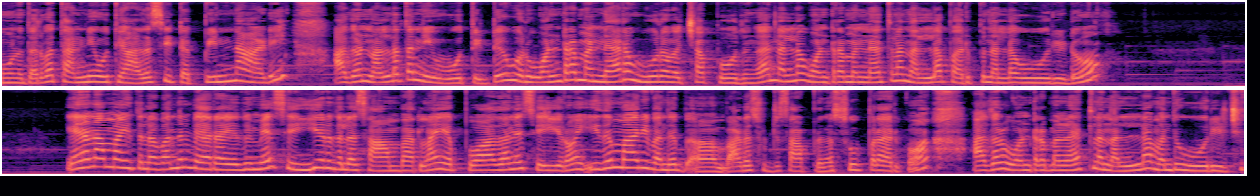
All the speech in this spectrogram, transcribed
மூணு தடவை தண்ணி ஊற்றி அலசிட்ட பின்னாடி அதை நல்ல தண்ணி ஊற்றிட்டு ஒரு ஒன்றரை மணி நேரம் ஊற வச்சா போதுங்க. நல்லா ஒன்றரை மணி நேரத்தில் நல்லா பருப்பு நல்லா ஊறிடும். ஏன்னா நம்ம இதில் வந்து வேறு எதுவுமே செய்யறதில்ல. சாம்பார்லாம் எப்போதானே செய்கிறோம் இது மாதிரி வந்து வடை சுட்டு சாப்பிடுங்க. சூப்பராக இருக்கும். அதோட ஒன்றரை மணி நேரத்தில் நல்லா வந்து ஊறிடுச்சு.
